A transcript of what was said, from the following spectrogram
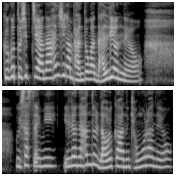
그것도 쉽지 않아 1시간 반 동안 난리였네요. 의사쌤이 1년에 한둘 나올까 하는 경우라네요.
